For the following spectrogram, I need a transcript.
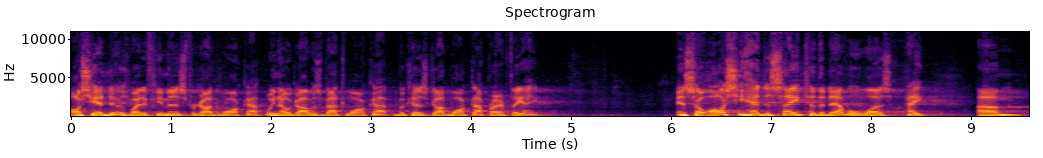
All she had to do was wait a few minutes for God to walk up. We know God was about to walk up because God walked up right after they ate. And so all she had to say to the devil was, Hey, um,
